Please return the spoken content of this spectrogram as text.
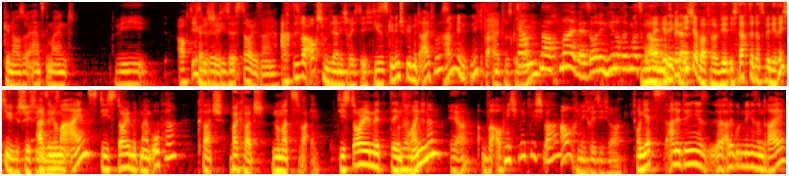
Genauso ernst gemeint Wie auch diese könnte Geschichte. diese Story sein. Ach, das war auch schon wieder nicht richtig. Dieses Gewinnspiel mit Altus? Haben wir nicht bei Altus Verdammt gewonnen? nochmal, wer soll denn hier noch irgendwas Moment, jetzt bin ich aber verwirrt. Ich dachte, das wäre die richtige Geschichte Also gewesen. Nummer eins, die Story mit meinem Opa, Quatsch. War Quatsch. Nummer zwei, die Story mit den Unseren- Freundinnen, Ja, war auch nicht wirklich wahr. auch nicht richtig war. Und jetzt alle Dinge, äh, alle guten Dinge sind drei.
